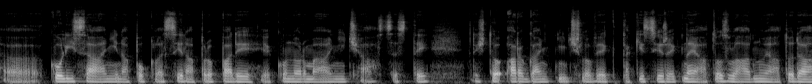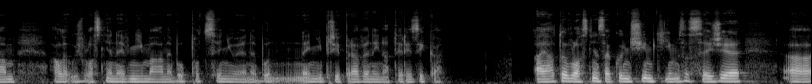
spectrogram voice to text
kolísání, na poklesy, na propady jako normální část cesty, když to arrogantní člověk taky si řekne, já to zvládnu, já to dám, ale už vlastně nevnímá nebo podceňuje nebo není připravený na ty rizika. A já to vlastně zakončím tím zase, že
